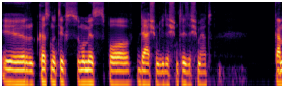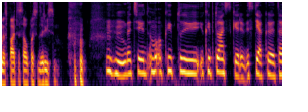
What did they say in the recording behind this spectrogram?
ir kas nutiks su mumis po 10, 20, 30 metų. Ką mes patys savo pasidarysim. Mhm, bet čia įdomu, kaip tu, kaip tu atskiri, vis tiek ta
